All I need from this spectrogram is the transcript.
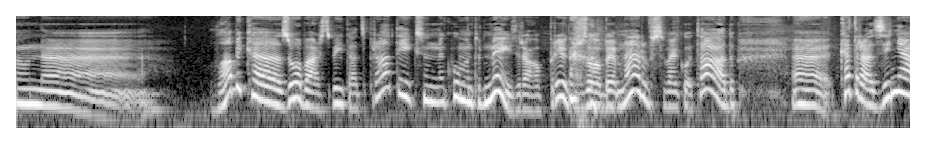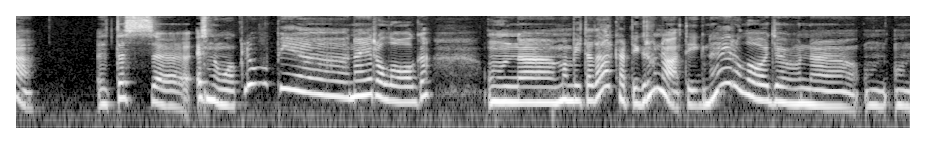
un, uh, Labi, ka zobārsts bija tāds prātīgs un neko man tur neizrāva priekšzobiem, nervus vai ko tādu. Katrā ziņā tas, es nokļuvu pie neiroloģa. Un, uh, man bija tāda ārkārtīgi runātīga neiroloģija, un, uh, un, un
